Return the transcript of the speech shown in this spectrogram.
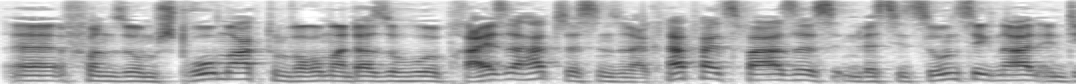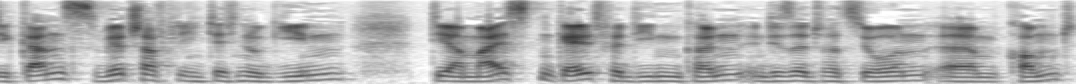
äh, von so einem Strommarkt und warum man da so hohe Preise hat, das ist in so einer Knappheitsphase das Investitionssignal in die ganz wirtschaftlichen Technologien, die am meisten Geld verdienen können, in dieser Situation ähm, kommt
